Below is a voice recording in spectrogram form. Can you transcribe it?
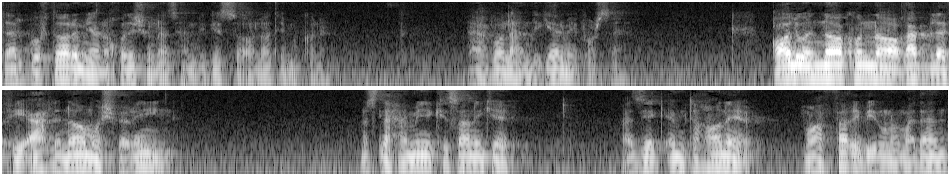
در گفتار میان خودشون از همدیگه سوالاتی می‌کنن. احوال همدیگر می‌پرسن. قالوا انا كنا قبل فی اهلنا مشفقین. مثل همه کسانی که از یک امتحان موفقی بیرون اومدن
